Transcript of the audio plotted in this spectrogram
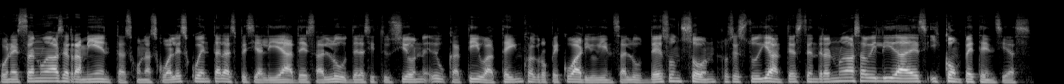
con estas nuevas herramientas con las cuales cuenta la especialidad de salud de la institución educativa técnico agropecuario y en salud de Sonsón, los estudiantes tendrán nuevas habilidades y competencias.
